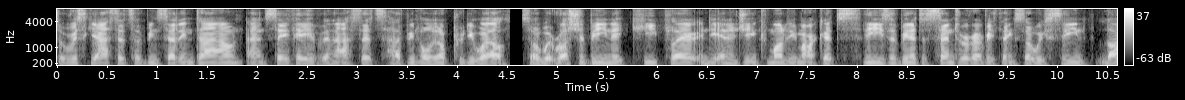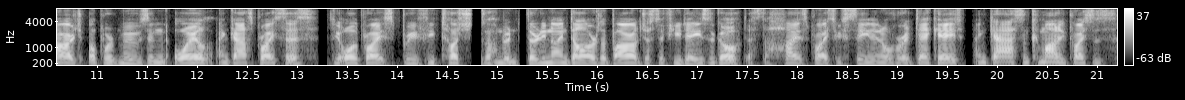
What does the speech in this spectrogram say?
So risky assets have been selling down and safe haven assets have been holding up pretty well. So with Russia being a key player in the energy and commodity markets, these have been at the center of everything. So we've seen large upward moves in oil and gas prices. The oil price briefly touched $139 a barrel just a few days ago. That's the highest price we've seen in over a decade, and gas and commodity prices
